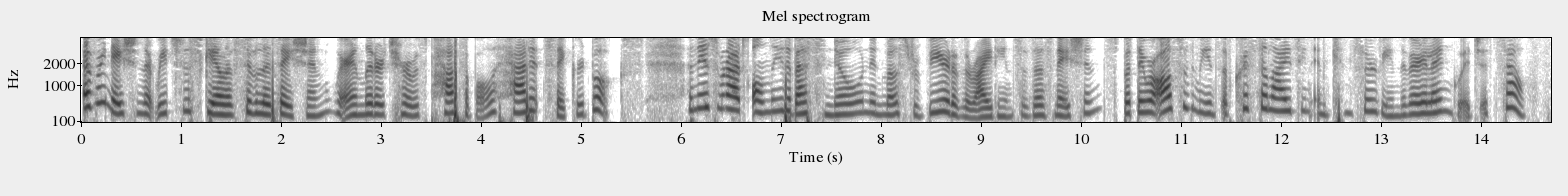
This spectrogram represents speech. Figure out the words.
Every nation that reached the scale of civilization wherein literature was possible had its sacred books, and these were not only the best known and most revered of the writings of those nations, but they were also the means of crystallizing and conserving the very language itself.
